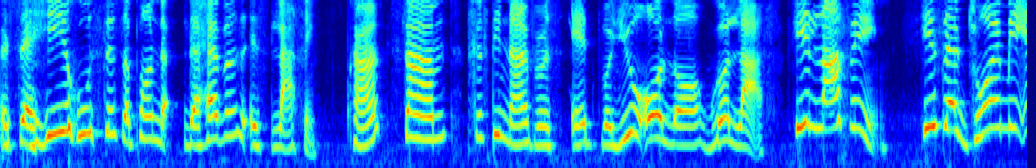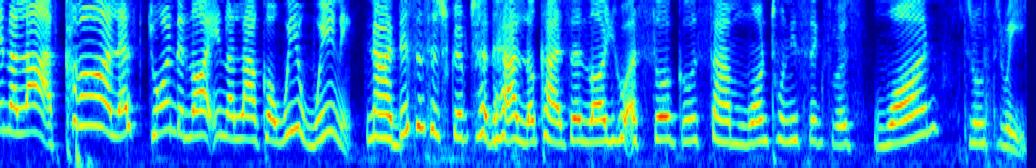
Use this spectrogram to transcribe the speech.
it says, he who sits upon the, the heavens is laughing. Huh? Psalm 59 verse 8, but you, oh Lord, will laugh. He laughing. He said, join me in the laugh. Come on, let's join the Lord in the laugh because we're winning. Now, this is a scripture that I look at. I said, Lord, you are so good. Psalm 126 verse 1 through 3.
